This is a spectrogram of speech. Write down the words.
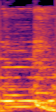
Thank you.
